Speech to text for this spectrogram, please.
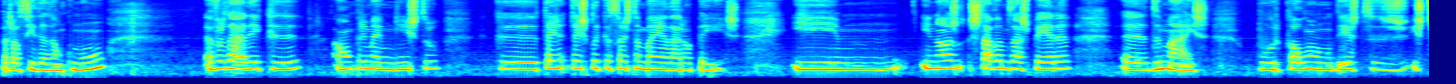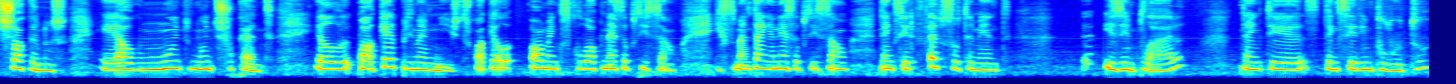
para o cidadão comum. A verdade é que há um primeiro-ministro que tem, tem explicações também a dar ao país. E, e nós estávamos à espera uh, de mais, porque ao longo destes. Isto choca-nos, é algo muito, muito chocante. Ele, qualquer primeiro-ministro, qualquer homem que se coloque nessa posição e que se mantenha nessa posição tem que ser absolutamente eh, exemplar, tem que, ter, tem que ser impoluto.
